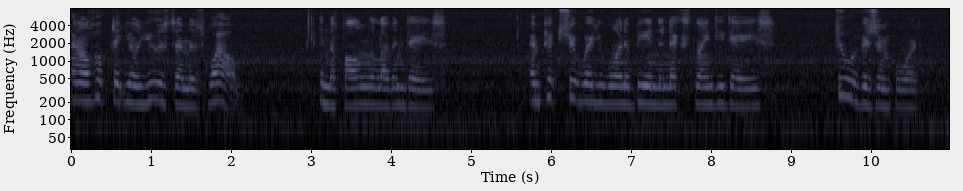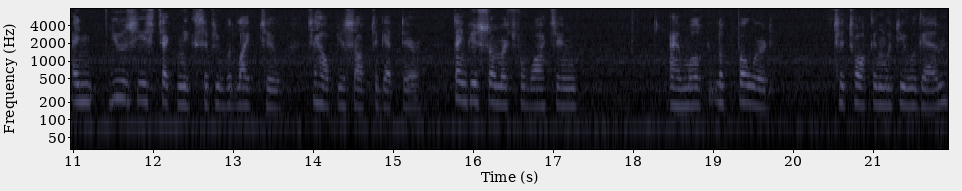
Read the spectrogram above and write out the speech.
and I'll hope that you'll use them as well in the following 11 days. And picture where you want to be in the next 90 days. Do a vision board and use these techniques if you would like to to help yourself to get there. Thank you so much for watching and we'll look forward to talking with you again.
